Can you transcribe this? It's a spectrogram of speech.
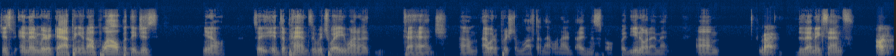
just and then we were gapping it up well, but they just, you know, so it depends which way you want to to hedge. Um, I would have pushed them left on that one. I, I misspoke, but you know what I meant. Um, right. does that make sense? Are,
